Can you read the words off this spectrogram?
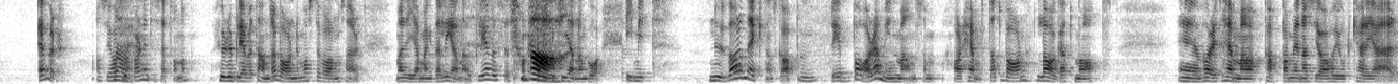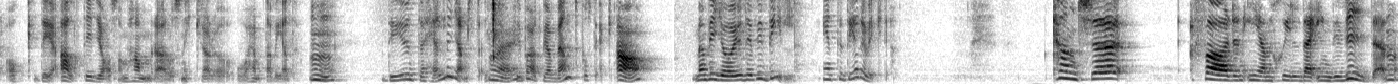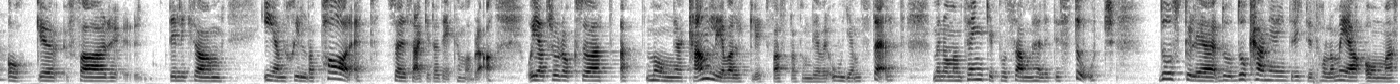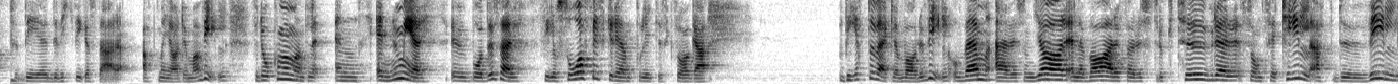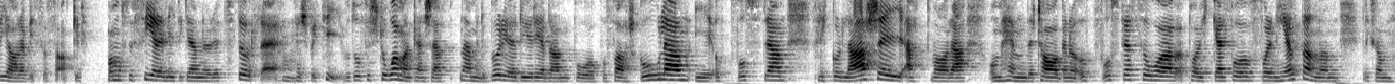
ever. Alltså jag har Nej. fortfarande inte sett honom. Hur det blev ett andra barn, det måste vara någon sån här Maria Magdalena-upplevelse som Ja. jag fick genomgå. I mitt nuvarande äktenskap, det är bara min man som har hämtat barn, lagat mat, varit hemma pappa medan jag har gjort karriär och det är alltid jag som hamrar och snickrar och, och hämtar ved. Det är ju inte heller jämställt. Nej. Det är bara att vi har vänt på steken. Ja, Men vi gör ju det vi vill. Är inte det det viktiga? kanske för den enskilda individen och eh, för det liksom enskilda paret så är det säkert att det kan vara bra. Och jag tror också att, att många kan leva lyckligt fast att de lever ojämställt. Men om man tänker på samhället i stort då, skulle jag, då, då kan jag inte riktigt hålla med om att det, det viktigaste är att man gör det man vill. För då kommer man till en ännu mer, eh, både så här filosofisk och rent politisk fråga. Vet du verkligen vad du vill? Och vem är det som gör eller vad är det för strukturer som ser till att du vill göra vissa saker? Man måste se det lite grann ur ett större perspektiv och då förstår man kanske att nej men det började ju redan på, på förskolan, i uppfostran. Flickor lär sig att vara omhändertagande och uppfostras så. Pojkar får, får en helt annan liksom,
